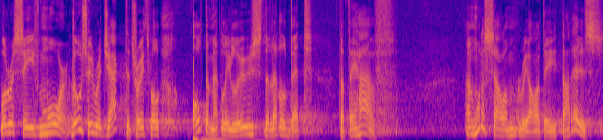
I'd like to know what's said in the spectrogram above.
will receive more. Those who reject the truth will ultimately lose the little bit that they have. And what a solemn reality that is.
